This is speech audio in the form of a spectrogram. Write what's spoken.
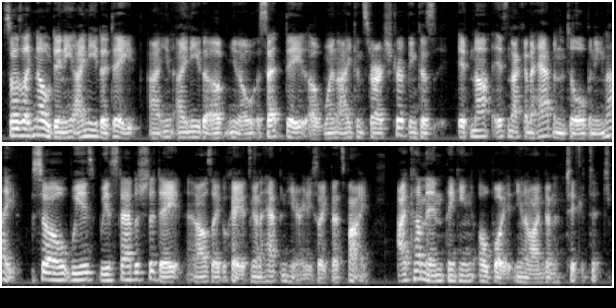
So I was like, "No, Denny. I need a date. I, I need a you know a set date of when I can start stripping because if not, it's not going to happen until opening night." So we we established a date, and I was like, "Okay, it's going to happen here." And he's like, "That's fine." I come in thinking, "Oh boy, you know, I'm going to t-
